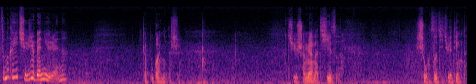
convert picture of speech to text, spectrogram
怎么可以娶日本女人呢？这不关你的事。娶什么样的妻子，是我自己决定的。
